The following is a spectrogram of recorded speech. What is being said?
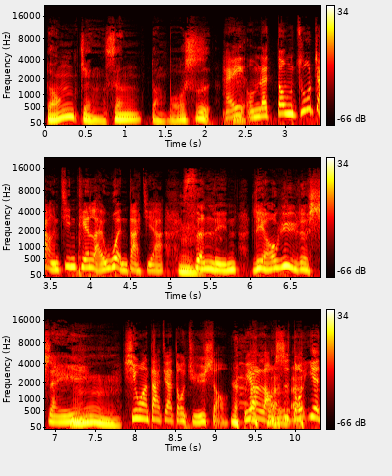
董景生董博士。哎，我们的董组长今天来问大家：森林疗愈了谁？嗯，希望大家都举手，不要老是都燕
